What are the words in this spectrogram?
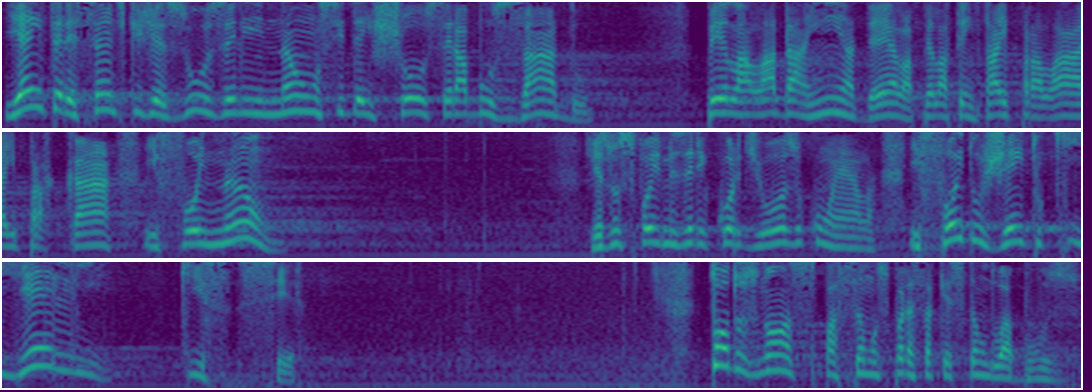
E é interessante que Jesus ele não se deixou ser abusado pela ladainha dela, pela tentar ir para lá e para cá, e foi não. Jesus foi misericordioso com ela, e foi do jeito que ele quis ser. Todos nós passamos por essa questão do abuso.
